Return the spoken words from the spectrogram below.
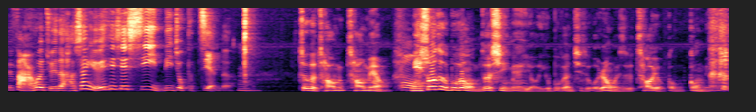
你反而会觉得好像有一些吸引力就不见了。这个超超妙。你说这个部分，我们这个戏里面有一个部分，其实我认为是超有共共鸣的。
